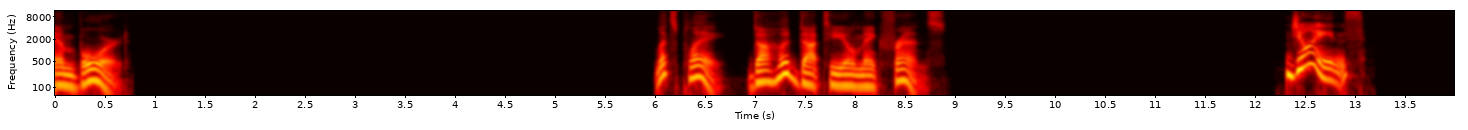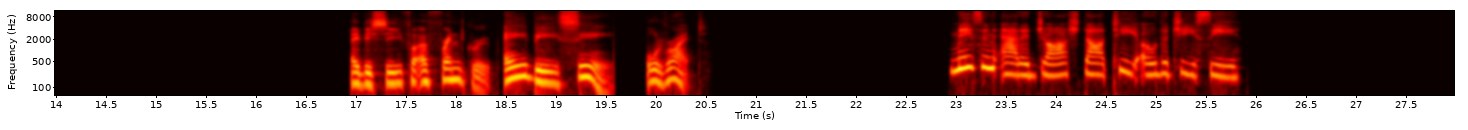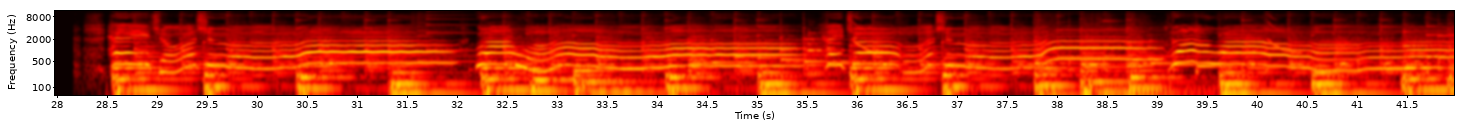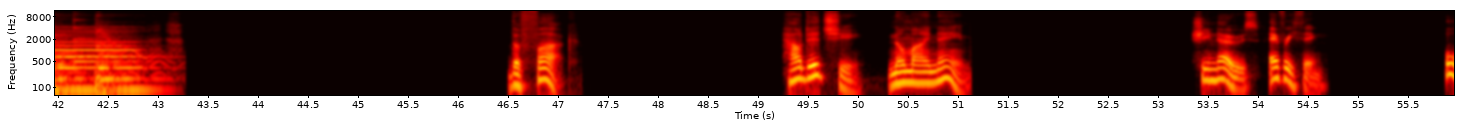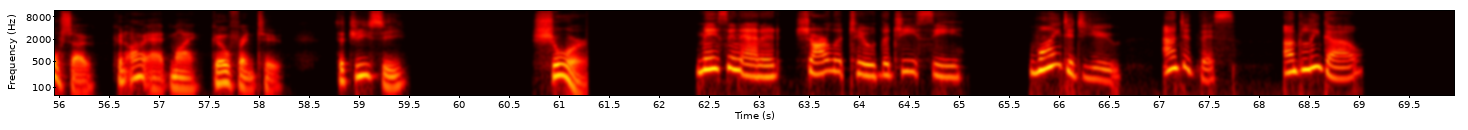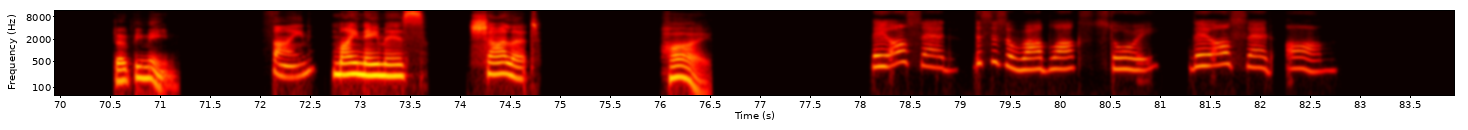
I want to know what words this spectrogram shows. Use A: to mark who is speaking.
A: am bored. Let's play. Da Hood.to make friends.
B: Joins.
C: ABC for a friend group.
A: ABC.
C: All right.
D: Mason added Josh.to the GC.
E: Hey
A: The fuck? How did she know my name?
F: She knows everything. Also, can I add my girlfriend to the GC?
A: Sure.
D: Mason added Charlotte to the GC.
G: Why did you added this? Ugly girl.
F: Don't be mean.
G: Fine.
B: My name is Charlotte.
A: Hi.
H: They all said, this is a Roblox story. They all said, um.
